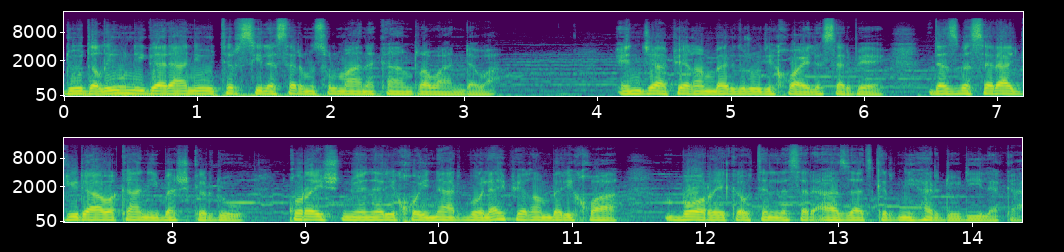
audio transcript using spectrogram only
دوودڵی و نیگەرانی و ترسی لەسەر مسوڵمانەکان ڕەواندەوە، ئینجا پێغەمبەر درودی خوای لەسەر بێ دەست بە سەرا گیراوەکانی بەش کرد و قوڕەیش نوێنەری خۆی نارد بۆ لای پێغەمبەری خوا بۆ ڕێکەوتن لەسەر ئازادکردنی هەردوو دیلەکە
